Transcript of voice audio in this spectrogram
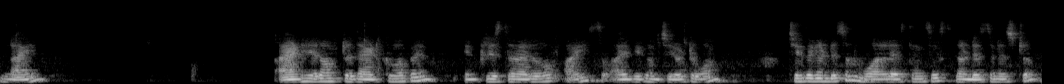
9 and here after that go up and increase the value of i. So i become 0 to 1 check the condition 1 less than 6 condition is true.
